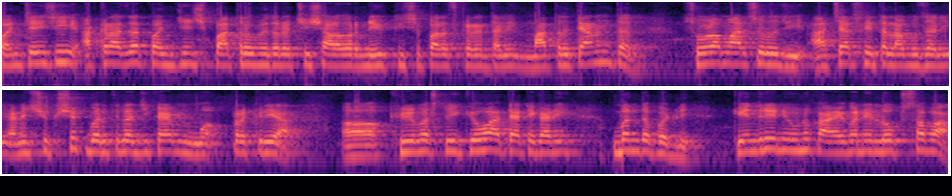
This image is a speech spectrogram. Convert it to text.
पंच्याऐंशी अकरा हजार पंच्याऐंशी पात्र उमेदवाराची शाळावर नियुक्ती शिफारस करण्यात आली. मात्र त्यानंतर सोळा मार्च रोजी आचारसंहिता लागू झाली आणि शिक्षक भरतीला जी काय म- प्रक्रिया खीळ बसली किंवा त्या ठिकाणी बंद पडली. केंद्रीय निवडणूक आयोगाने लोकसभा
